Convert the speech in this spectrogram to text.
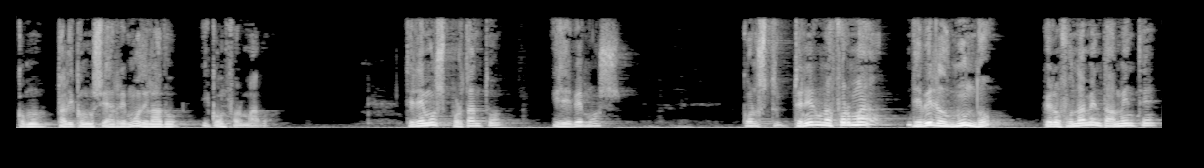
como, tal y como se ha remodelado y conformado. Tenemos, por tanto, y debemos tener una forma de ver el mundo, pero fundamentalmente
